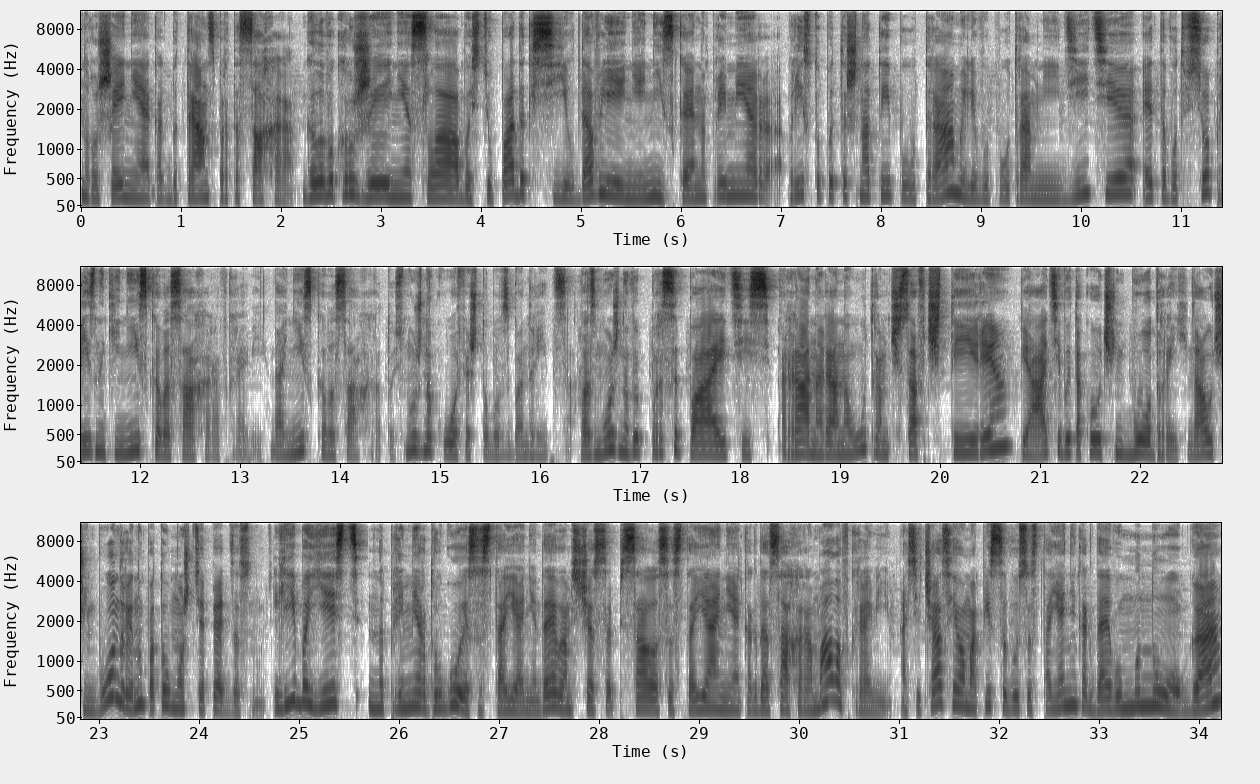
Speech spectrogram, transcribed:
нарушение как бы транспорта сахара. Головокружение, слабость, упадок сил, давление низкое, например, приступы тошноты по утрам или вы по утрам не едите, это вот все признаки низкого сахара в крови, да, низкого сахара. То есть нужно кофе, чтобы взбодриться. Возможно, вы просыпаетесь рано-рано утром, часа в 4-5, и вы такой очень бодрый, да, очень бодрый, ну, потом можете опять заснуть. Либо есть, например, другое состояние, да, я вам сейчас описала состояние, когда сахара мало в крови, а сейчас я вам описываю состояние, когда его много,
